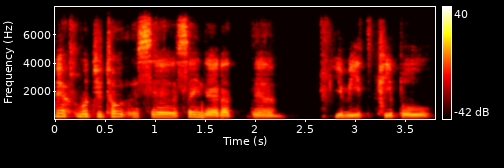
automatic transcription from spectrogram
Yeah, what you told is uh, saying there that the you meet people,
